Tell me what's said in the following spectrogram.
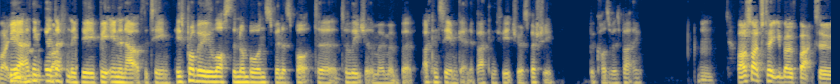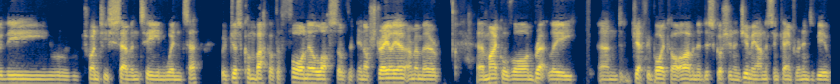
like yeah, I think he'll definitely be be in and out of the team. He's probably lost the number one spinner spot to to Leach at the moment, but I can see him getting it back in the future, especially because of his batting. Mm. Well, I'd just like to take you both back to the 2017 winter. We've just come back of the 4 0 loss of, in Australia. I remember uh, Michael Vaughan, Brett Lee, and Geoffrey Boycott all having a discussion, and Jimmy Anderson came for an interview,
